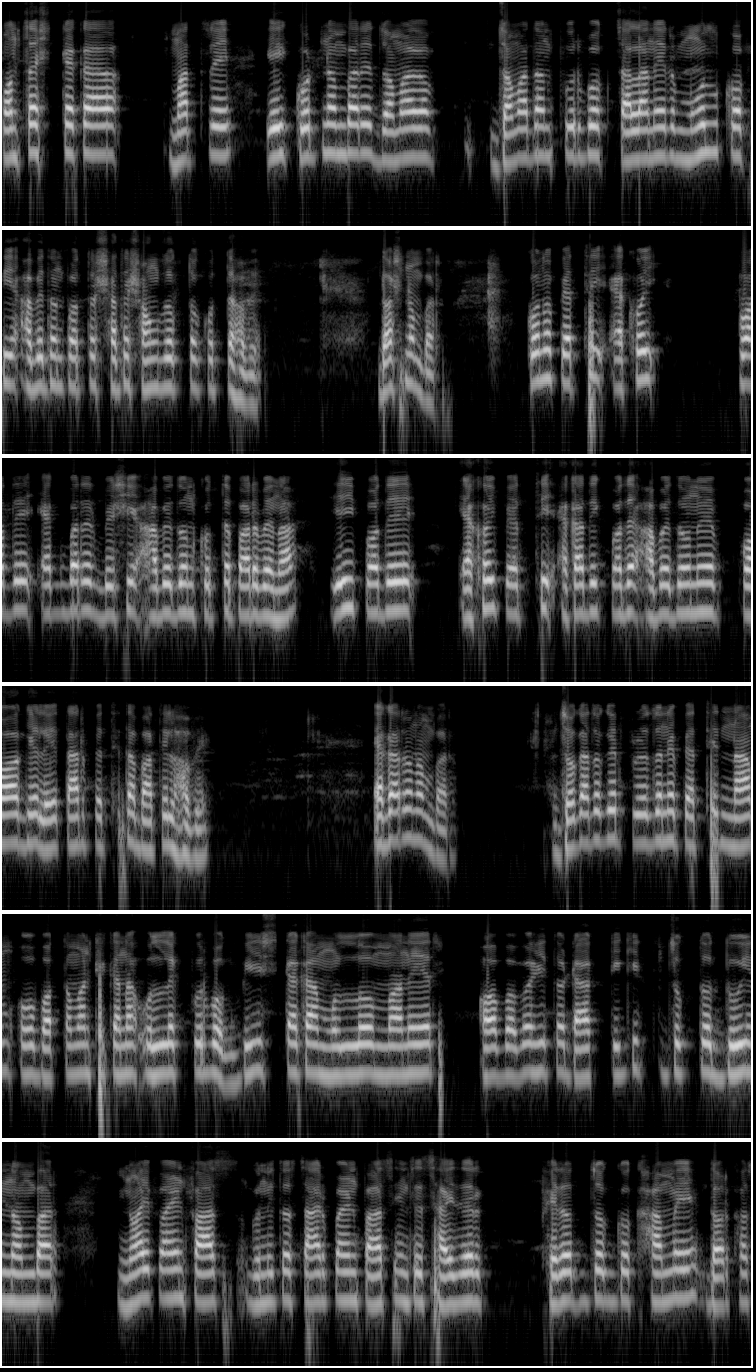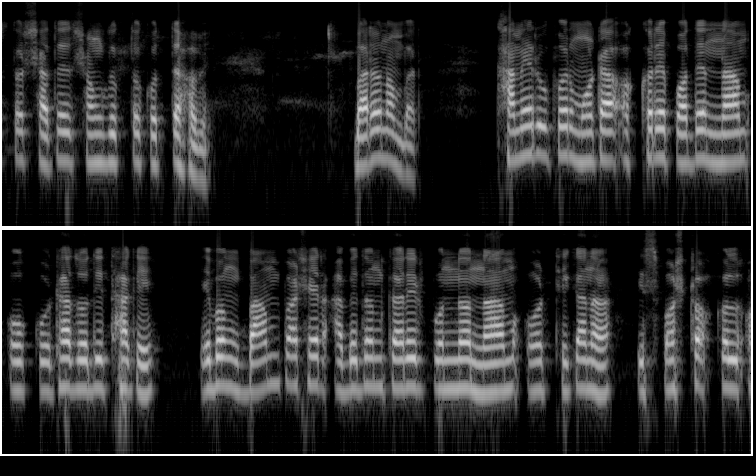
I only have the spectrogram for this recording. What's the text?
পঞ্চাশ টাকা মাত্রে এই কোড নাম্বারে জমা জমাদান পূর্বক চালানের মূল কপি আবেদনপত্রের সাথে সংযুক্ত করতে হবে। দশ নম্বর, কোনো প্রার্থী একই পদে একবারের বেশি আবেদন করতে পারবে না। এই পদে একই প্রার্থী একাধিক পদে আবেদনে পাওয়া গেলে তার প্রার্থিতা বাতিল হবে। এগারো নম্বর। যোগাযোগের প্রয়োজনে প্রার্থীর নাম ও বর্তমান ঠিকানা উল্লেখপূর্বক বিশ টাকা মূল্যমানের অব্যবহৃত ডাক টিকিট যুক্ত দুই নম্বর নয় পয়েন্ট পাঁচ গুণিত চার পয়েন্ট পাঁচ ইঞ্চি সাইজের ফেরতযোগ্য খামে দরখাস্তর সাথে সংযুক্ত করতে হবে। বারো নম্বর, খামের উপর মোটা অক্ষরে পদের নাম ও কোঠা যদি থাকে এবং বাম পাশের আবেদনকারীর পূর্ণ নাম ও ঠিকানা স্পষ্ট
